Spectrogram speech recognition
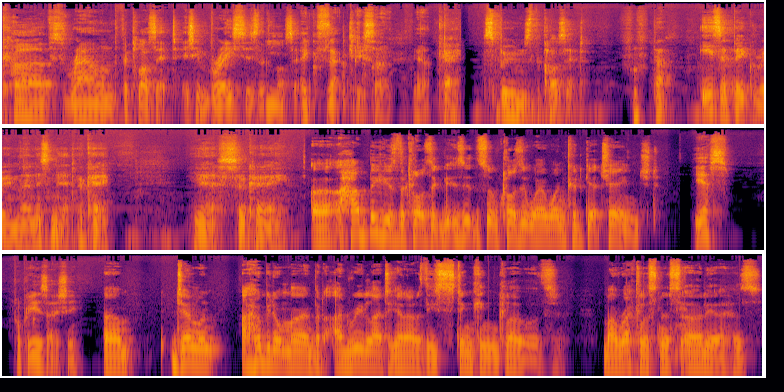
curves round the closet. It embraces the closet. Exactly so. Yeah. Okay. Spoons the closet. that is a big room then, isn't it? Okay. Yes, okay. Uh, how big is the closet? Is it the sort of closet where one could get changed? Yes. Probably is actually. Um, gentlemen, I hope you don't mind, but I'd really like to get out of these stinking clothes. My recklessness earlier has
